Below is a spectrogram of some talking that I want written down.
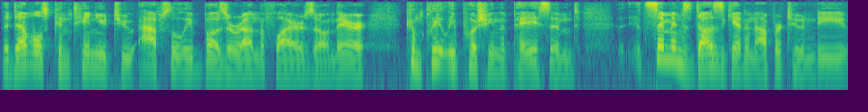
the Devils continue to absolutely buzz around the Flyer zone. They're completely pushing the pace, and Simmonds does get an opportunity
